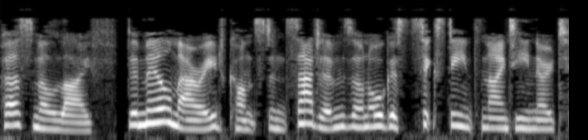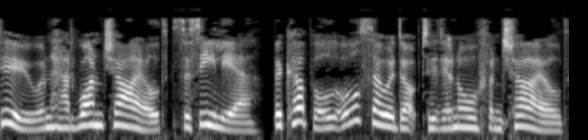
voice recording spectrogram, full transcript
Personal life DeMille married Constance Adams on August 16, 1902 and had one child, Cecilia. The couple also adopted an orphan child,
